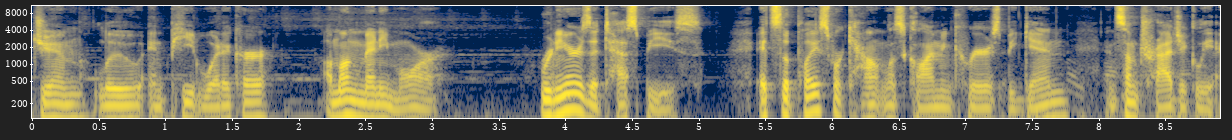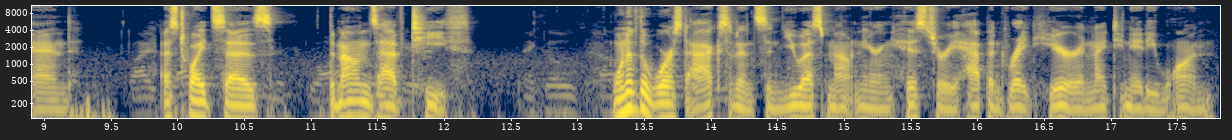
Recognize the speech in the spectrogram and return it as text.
Jim, Lou, and Pete Whittaker, among many more. Rainier is a test piece. It's the place where countless climbing careers begin and some tragically end. As Twight says, the mountains have teeth. One of the worst accidents in U.S. mountaineering history happened right here in 1981,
